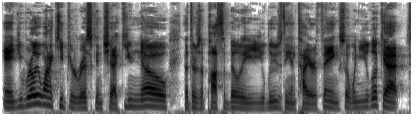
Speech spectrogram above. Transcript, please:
and you really want to keep your risk in check. You know that there's a possibility you lose the entire thing. So when you look at,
